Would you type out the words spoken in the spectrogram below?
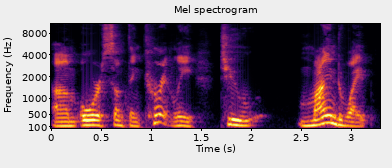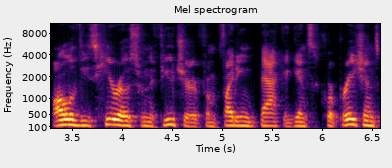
um, or something currently to mind wipe all of these heroes from the future from fighting back against the corporations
